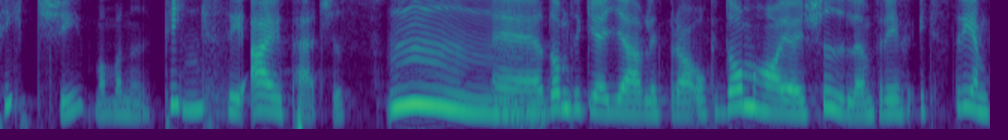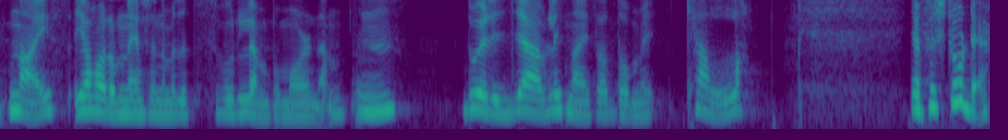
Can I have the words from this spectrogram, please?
pitchy, man bara nej, pixie eye patches. Eh, de tycker jag är jävligt bra och de har jag i kylen för det är extremt nice. Jag har dem när jag känner mig lite svullen på morgonen. Då är det jävligt nice att de är kalla. Jag förstår det.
